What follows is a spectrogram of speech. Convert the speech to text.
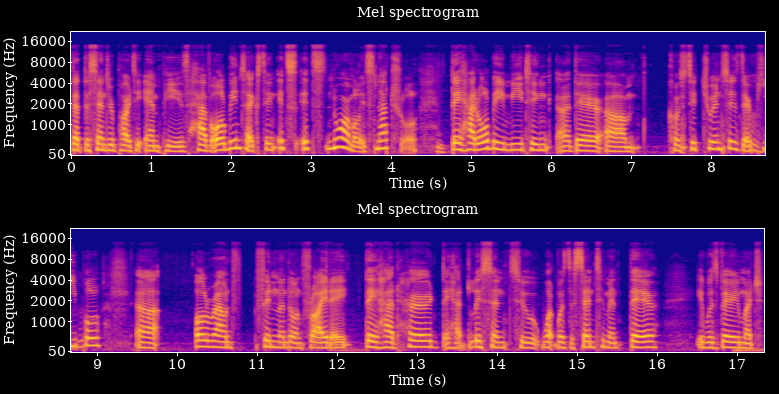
that the Centre Party MPs have all been texting. It's it's normal. It's natural. They had all been meeting uh, their um, constituencies, their people, uh, all around Finland on Friday. They had heard. They had listened to what was the sentiment there. It was very much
